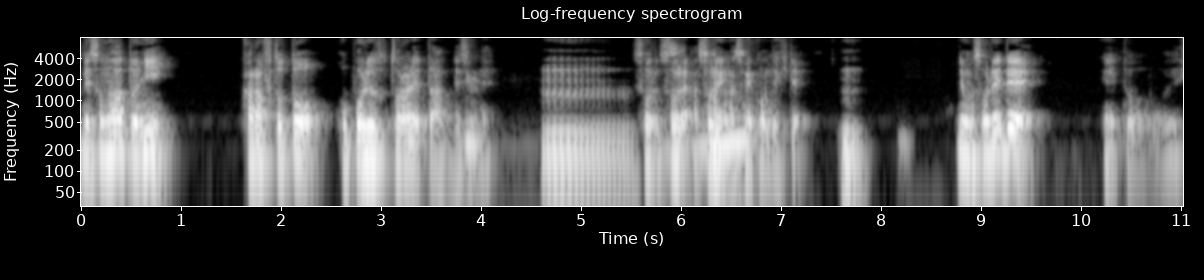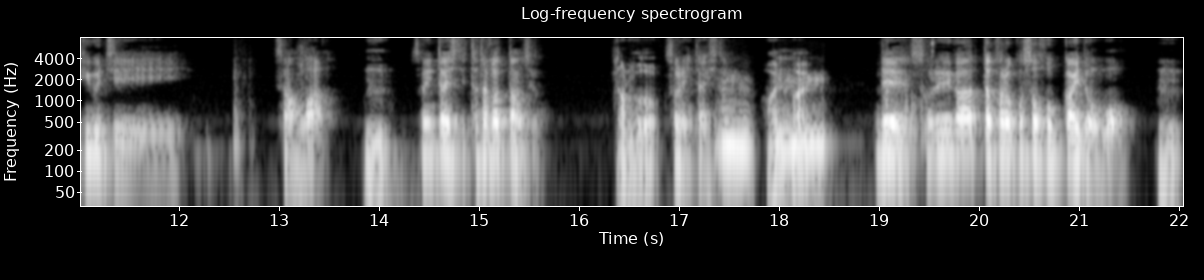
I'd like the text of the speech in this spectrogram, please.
で、その後に、カラフトと北方領土取られたんですよね。うーん。それ、それ、ソ連が攻め込んできて。うん。でもそれで、えっ、と、樋口さんは、うん。それに対して戦ったんですよ。なるほど。それに対して。うんはいはいうんで、それがあったからこそ北海道を、うん。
